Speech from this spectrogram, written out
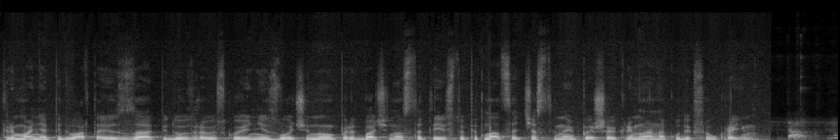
тримання під вартою за підозрою у скоєнні злочину, передбаченого статтею 115 частиною 1 Кримінального кодексу України. Так, ну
